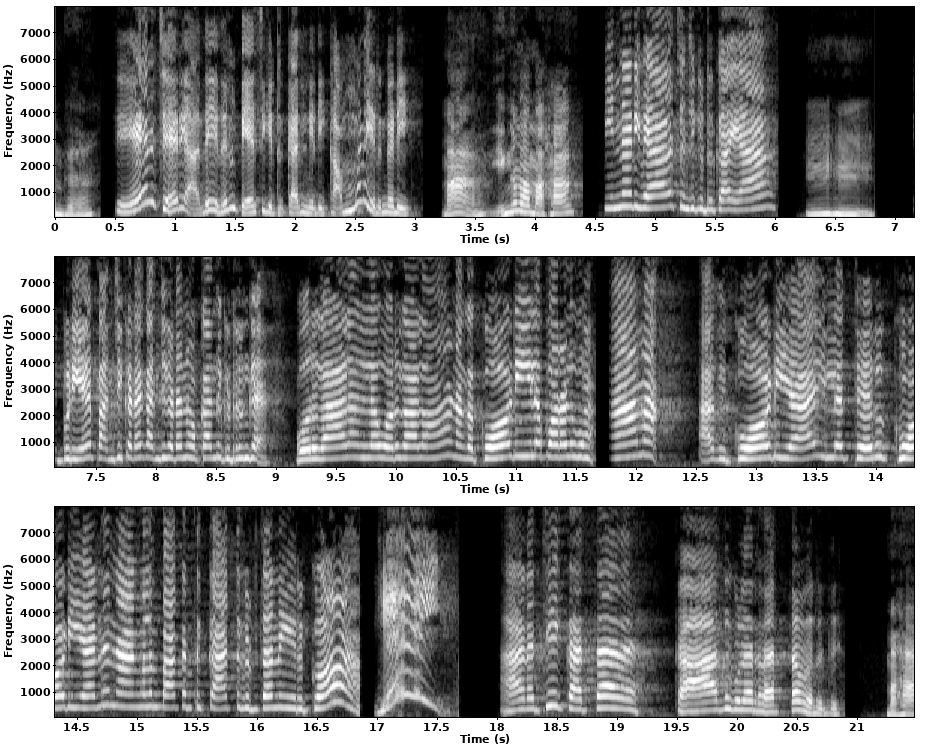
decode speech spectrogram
எங்க? சரி சரி அதே இதுன்னு பேசிக்கிட்டு இருக்காதீங்கடி. கம்மனி இருங்கடி. மா எங்கம்மா மகா? பின்னாடி வேலை செஞ்சுக்கிட்டு இருக்காயா? ம் இப்படியே பஞ்சு கடை கஞ்சி கடைன்னு உட்காந்துக்கிட்டு இருங்க. ஒரு காலம் இல்ல ஒரு காலம் நாங்க கோடியில புரளுவோம் ஆமா அது கோடியா இல்ல தெரு கோடியான்னு நாங்களும் பார்க்கறதுக்கு காத்துக்கிட்டு தானே இருக்கோம். ஏய்! அடைச்சி கத்தாத. காதுக்குள்ள ரத்தம் வருது. மகா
